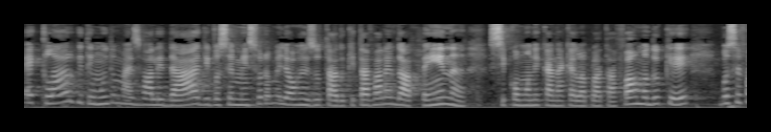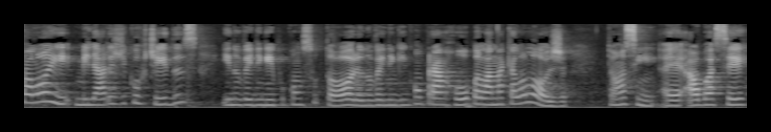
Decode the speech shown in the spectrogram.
é claro que tem muito mais validade e você mensura melhor o resultado que está valendo a pena se comunicar naquela plataforma do que você falou aí, milhares de curtidas e não vem ninguém para o consultório, não vem ninguém comprar roupa lá naquela loja. Então, assim, é algo a ser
